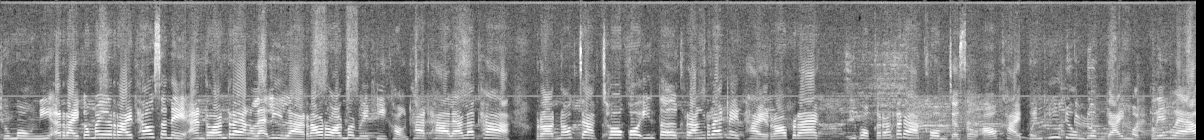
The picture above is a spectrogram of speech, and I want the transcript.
ชั่วโมงนี้อะไรก็ไม่ร้ายเท่าเสน่ห์อันร้อนแรงและลีลาเร่าร้อนบนเวทีของทาทาแล้วล่ะค่ะเพราะนอกจากโชว์โกอินเตอร์ครั้งแรกในไทยรอบแรก 16 กรกฎาคมจะ sold out ขายพื้นที่ Dhoom ๆได้หมดเกลี้ยงแล้ว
